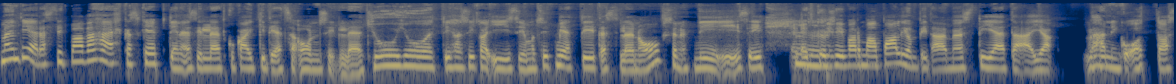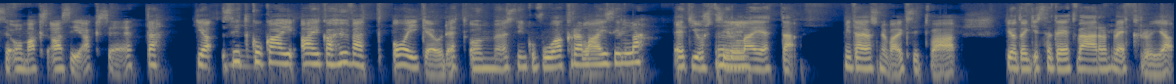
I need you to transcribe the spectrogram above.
Mä en tiedä, sit mä oon vähän ehkä skeptinen silleen, että kun kaikki tiedät, on silleen, että joo joo, että ihan sika easy, mutta sitten miettii itse silleen, no onko se nyt niin easy. Mm-hmm. Että kyllä siinä varmaan paljon pitää myös tietää ja vähän niin kuin ottaa se omaksi asiakseen. Että. Ja sitten kun kai aika hyvät oikeudet on myös niin kuin vuokralaisilla, että just mm. sillä että mitä jos ne vaikka sit vaan jotenkin sä teet väärän rekry ja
